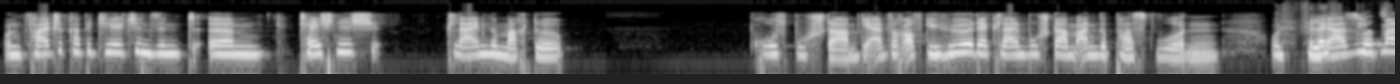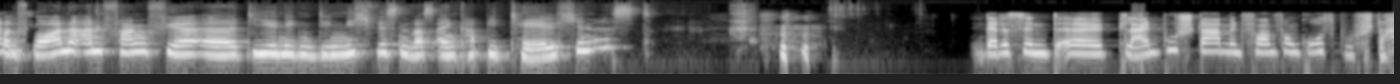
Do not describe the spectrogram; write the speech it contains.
Und falsche Kapitelchen sind ähm, technisch klein gemachte Großbuchstaben, die einfach auf die Höhe der Kleinbuchstaben angepasst wurden. Und Vielleicht da kurz sieht man, von vorne anfangen für äh, diejenigen, die nicht wissen, was ein Kapitälchen ist. ja, das sind äh, Kleinbuchstaben in Form von Großbuchstaben.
